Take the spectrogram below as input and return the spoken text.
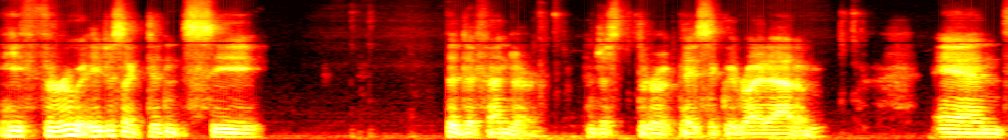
he threw it. He just like didn't see the defender and just threw it basically right at him. And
